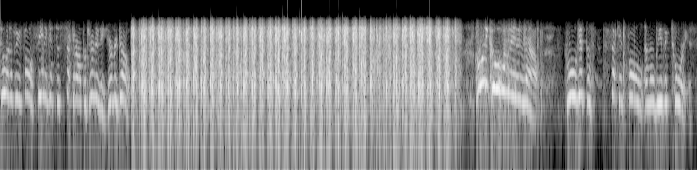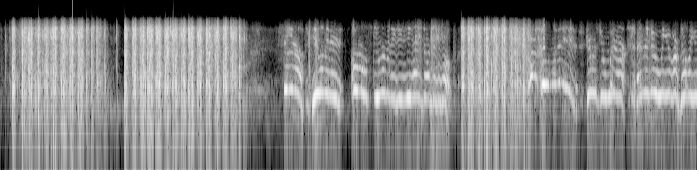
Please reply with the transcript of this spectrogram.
Two out of three falls. Cena gets his second opportunity. Here we go. Hunico eliminated now. Who will get the second fall and will be victorious? Cena eliminated, almost eliminated. He hangs onto the rope. Hunico eliminated. Here is your winner and the new ERW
